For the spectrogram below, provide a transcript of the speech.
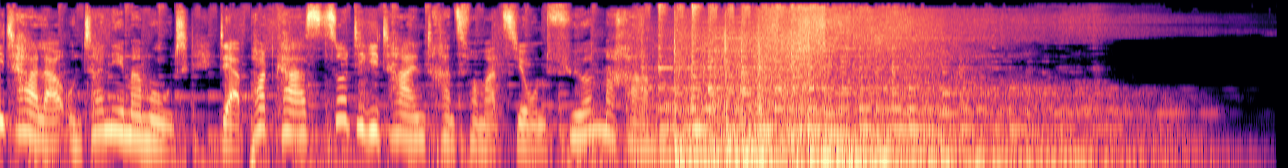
Digitaler Unternehmermut, der Podcast zur digitalen Transformation für Macher.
